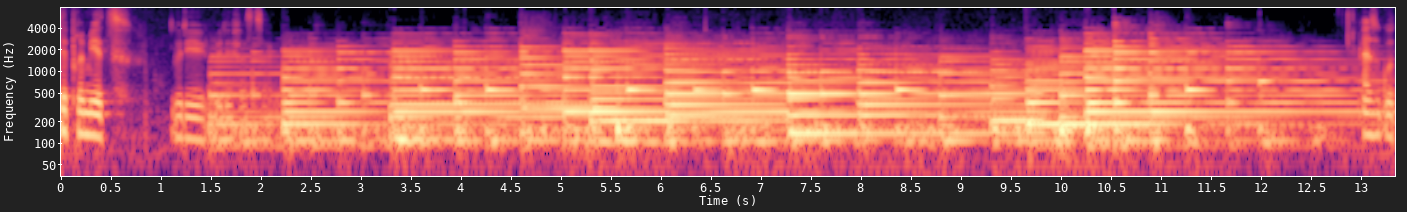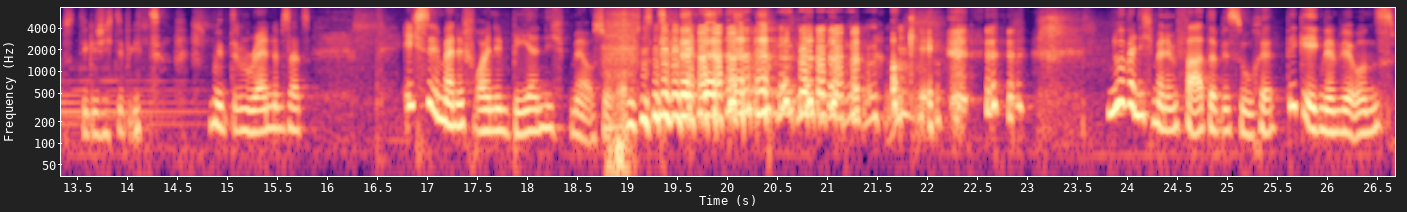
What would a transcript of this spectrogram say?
deprimiert, würde ich, würde ich fast sagen. Gut, die Geschichte beginnt mit dem random Satz. Ich sehe meine Freundin Bea nicht mehr so oft. okay. Nur wenn ich meinen Vater besuche, begegnen wir uns.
